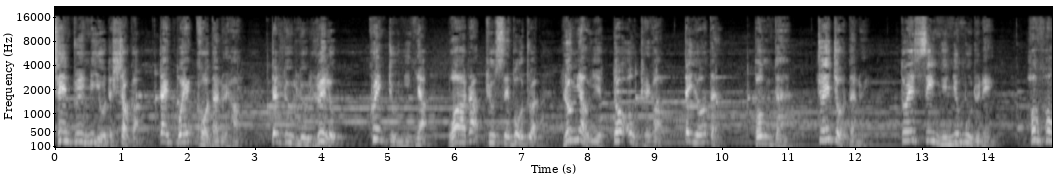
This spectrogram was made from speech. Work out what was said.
ချင်းတွင်းမြို့တလျှောက်ကတိုက်ပွဲခေါ်တန်တွေဟာတလူလူလွင့်လို့ ခွင့်တူညီမျှဝါဒဖြူစင်ဖို့အတွက်လွတ်မြောက်ရေးတောအုပ်ထဲကတယောတန်ဘုံတန်ကြွေးကြော်တန်တွေသွေးစည်းညီညွတ်မှုတွေနဲ့ဟုံဟုံ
